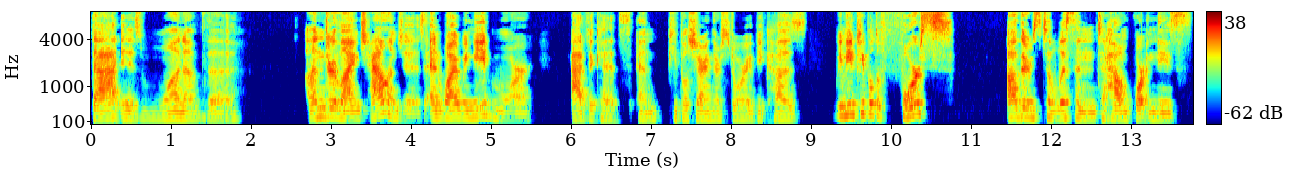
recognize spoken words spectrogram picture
that is one of the underlying challenges and why we need more advocates and people sharing their story because we need people to force others to listen to how important these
